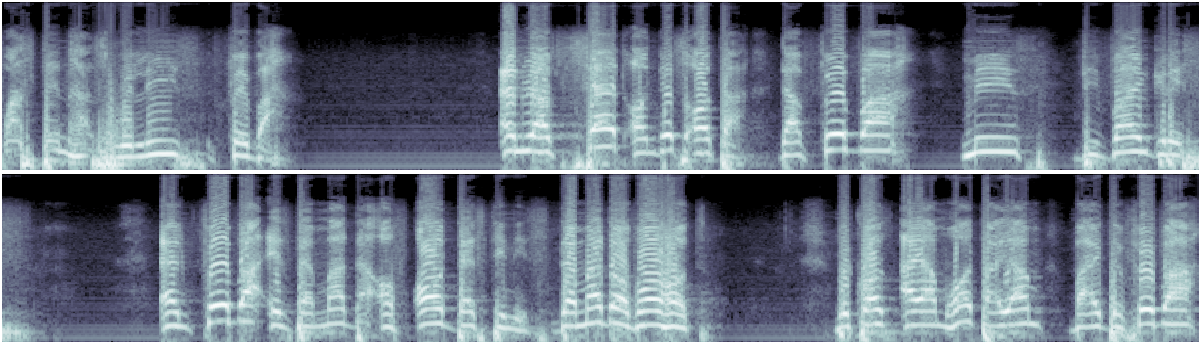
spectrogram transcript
fasting has released favor. And we have said on this altar that favor means divine grace. And favor is the mother of all destinies, the mother of all hot. Because I am what I am by the favor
